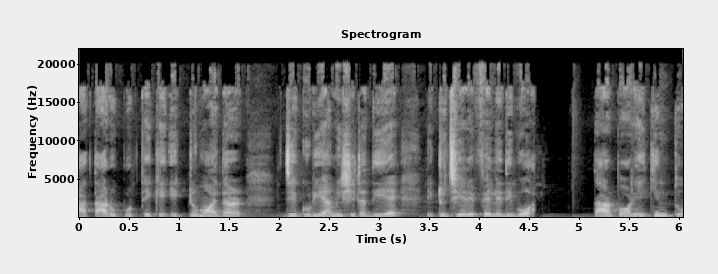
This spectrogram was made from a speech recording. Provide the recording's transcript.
আর তার উপর থেকে একটু ময়দার যে গুঁড়ি আমি সেটা দিয়ে একটু ঝেড়ে ফেলে দিব। তারপরেই কিন্তু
